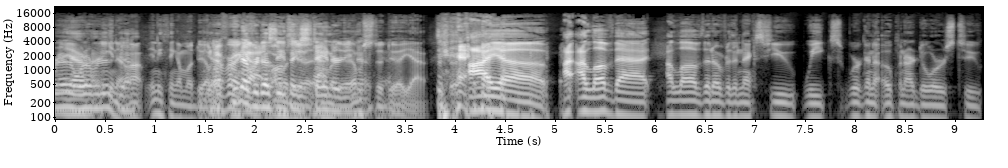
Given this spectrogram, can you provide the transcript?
whatever. Red or whatever it is, you know, yeah. anything I'm gonna do. I'm Whatever gonna- never does anything do it. I'm standard, gonna do I'm just gonna do it. Yeah. I uh I, I love that. I love that over the next few weeks we're gonna open our doors to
